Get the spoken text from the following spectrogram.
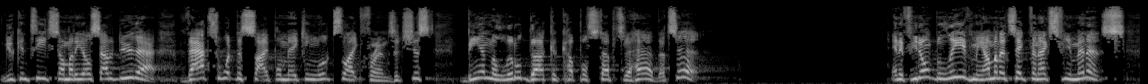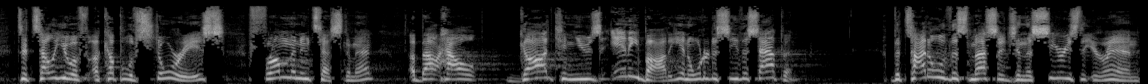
You can teach somebody else how to do that. That's what disciple making looks like, friends. It's just being the little duck a couple steps ahead. That's it. And if you don't believe me, I'm going to take the next few minutes to tell you a, a couple of stories from the New Testament about how God can use anybody in order to see this happen. The title of this message in the series that you're in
